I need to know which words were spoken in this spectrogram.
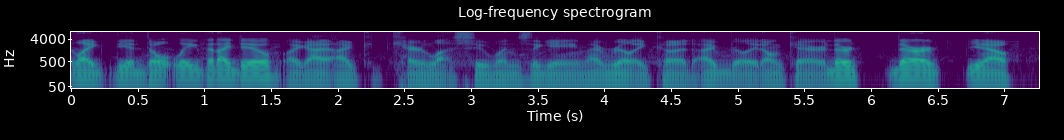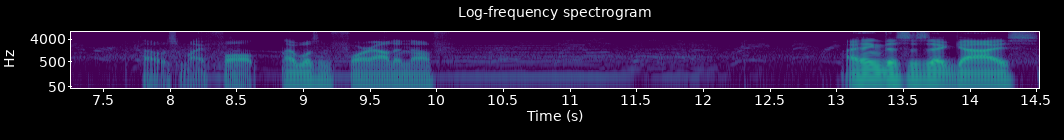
like the adult league that I do, like I, I could care less who wins the game. I really could. I really don't care. There there are, you know, that was my fault. I wasn't far out enough. I think this is it, guys.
